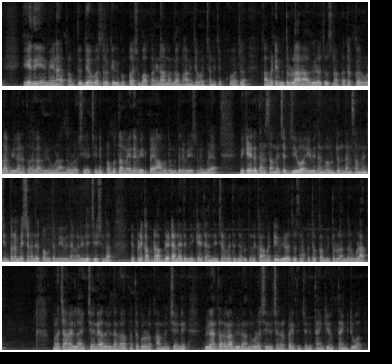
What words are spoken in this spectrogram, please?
ఏది ఏమైనా ప్రభుత్వ ఉద్యోగస్తులకు ఇది గొప్ప శుభ పరిణామంగా భావించవచ్చు అని చెప్పుకోవచ్చు. కాబట్టి మిత్రులారా ఆ వీడియో చూసిన ప్రతి ఒక్కరు కూడా వీలైన త్వరగా వీడియో కూడా అందరూ కూడా షేర్ చేయండి. ప్రభుత్వం అయితే వీటిపై ఆమోద ముద్ర వేసిన వెంబడే మీకైతే దానికి సంబంధించిన జీవో ఏ విధంగా ఉంటుంది దానికి సంబంధించిన ఇన్ఫర్మేషన్ అనేది ప్రభుత్వం ఏ విధంగా రిలీజ్ చేసిందో ఎప్పటికప్పుడు అప్డేట్ అనేది మీకైతే అందించడం అయితే జరుగుతుంది. కాబట్టి వీడియో చూసిన ప్రతి ఒక్క మిత్రులందరూ కూడా మన ఛానల్ లైక్ చేయండి అదేవిధంగా ప్రతి ఒక్కరు కూడా కామెంట్ చేయండి. వీలైన త్వరగా వీడియో అందరూ కూడా షేర్ చేయడానికి ప్రయత్నించండి. Thank you. Thank to all.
